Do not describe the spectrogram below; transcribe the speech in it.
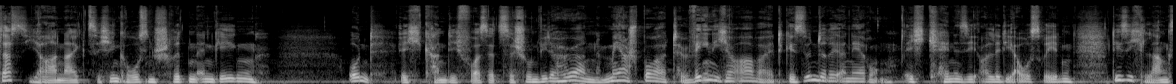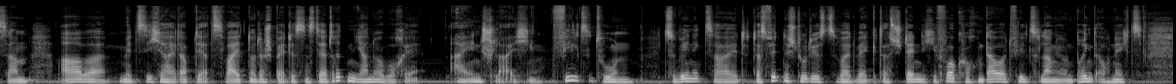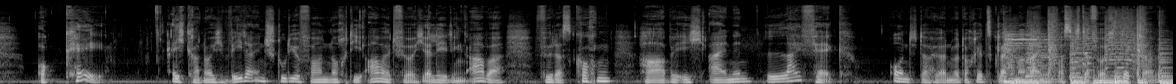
Das Jahr neigt sich in großen Schritten entgegen. Und ich kann die Vorsätze schon wieder hören. Mehr Sport, weniger Arbeit, gesündere Ernährung. Ich kenne sie alle, die Ausreden, die sich langsam, aber mit Sicherheit ab der zweiten oder spätestens der dritten Januarwoche einschleichen. Viel zu tun, zu wenig Zeit, das Fitnessstudio ist zu weit weg, das ständige Vorkochen dauert viel zu lange und bringt auch nichts. Okay, ich kann euch weder ins Studio fahren noch die Arbeit für euch erledigen, aber für das Kochen habe ich einen Lifehack. Und da hören wir doch jetzt gleich mal rein, was ich da für euch entdeckt habe.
